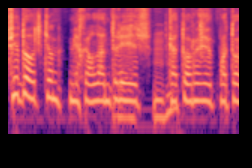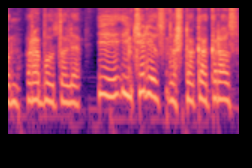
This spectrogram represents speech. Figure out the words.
Федоткин Михаил Андреевич, угу. которые потом работали. И интересно, что как раз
